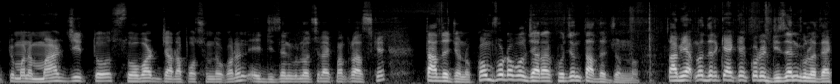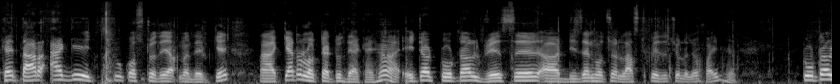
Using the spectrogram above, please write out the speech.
একটু মানে মার্জিত, সোবার যারা পছন্দ করেন, এই ডিজাইনগুলো ছিল একমাত্র আজকে তাদের জন্য। কমফোর্টেবল যারা খোঁজেন তাদের জন্য। তো আমি আপনাদেরকে এক এক করে ডিজাইনগুলো দেখাই। তার আগে একটু কষ্ট দেয় আপনাদেরকে। ক্যাটালগটা একটু দেখাই হ্যাঁ? এটা টোটাল ড্রেসের ডিজাইন হচ্ছে লাস্ট পেজে চলে যাও ফাইন হ্যাঁ? টোটাল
